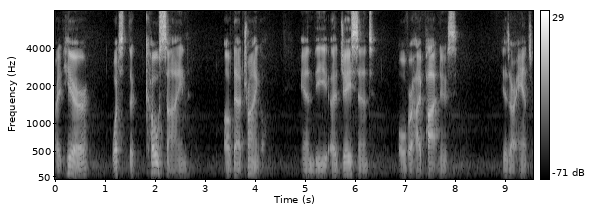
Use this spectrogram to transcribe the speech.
right here, what's the cosine of that triangle? And the adjacent over hypotenuse is our answer.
